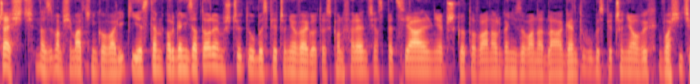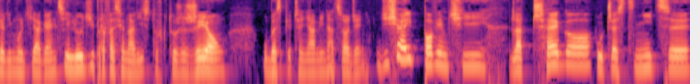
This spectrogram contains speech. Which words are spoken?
Cześć, nazywam się Marcin Kowalik i jestem organizatorem szczytu ubezpieczeniowego. To jest konferencja specjalnie przygotowana, organizowana dla agentów ubezpieczeniowych, właścicieli multiagencji, ludzi, profesjonalistów, którzy żyją ubezpieczeniami na co dzień. Dzisiaj powiem Ci, dlaczego uczestnicy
